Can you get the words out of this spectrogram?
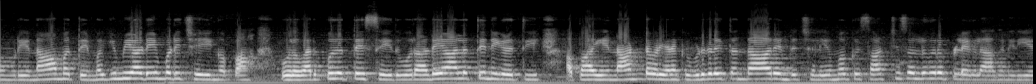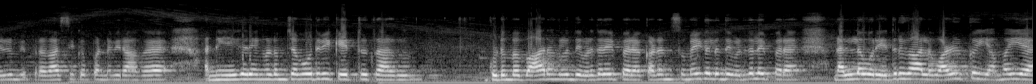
உங்களுடைய நாமத்தை மகிமையடையும்படி செய்யுங்கப்பா. ஒரு அற்புதத்தை செய்து ஒரு அடையாளத்தை நிகழ்த்தி அப்பா என் ஆண்டவர் எனக்கு விடுதலை தந்தார் என்று சொல்லி உமக்கு சாட்சி சொல்லுகிற பிள்ளைகளாக நீர் எழும்பி பிரகாசிக்க பண்ணுவீராக. அநேகர் எங்களிடம் ஜபோதவி கேட்டு கேட்டிருக்கிறார்கள் குடும்ப பாரங்களிலிருந்து விடுதலை பெற கடன் சுமைகளிலிருந்து விடுதலை பெற நல்ல ஒரு எதிர்கால வாழ்க்கை அமைய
